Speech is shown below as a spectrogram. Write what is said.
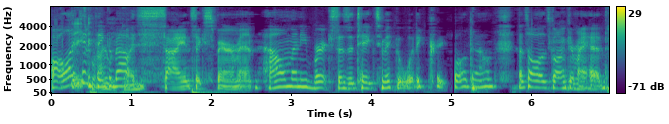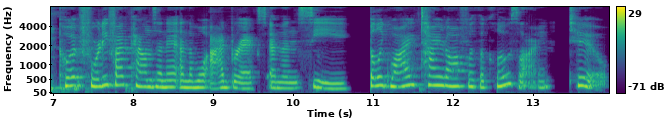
all I can think about is science experiment. How many bricks does it take to make a wooden crate fall down? That's all that's going through my head. put 45 pounds in it and then we'll add bricks and then see. But like why tie it off with a clothesline too?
